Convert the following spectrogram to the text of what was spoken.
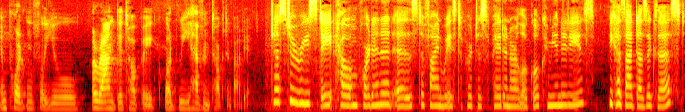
important for you around the topic? What we haven't talked about yet? Just to restate how important it is to find ways to participate in our local communities, because that does exist.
